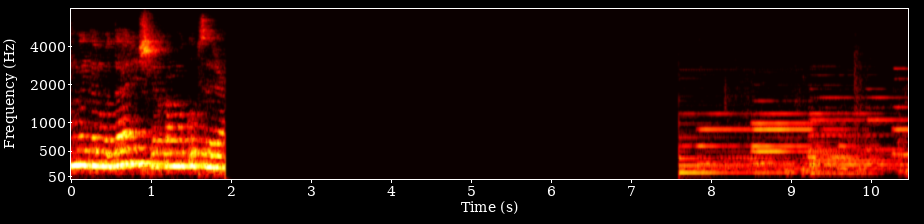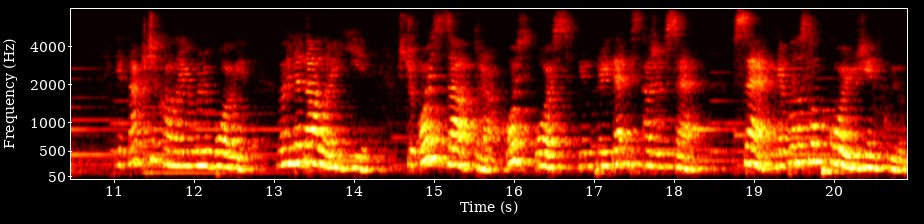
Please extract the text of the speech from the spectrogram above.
Ми йдемо далі шляхами кобзаря. Я так чекала його любові, виглядала її, що ось завтра, ось ось він прийде і скаже все. Все, я була слабкою жінкою,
